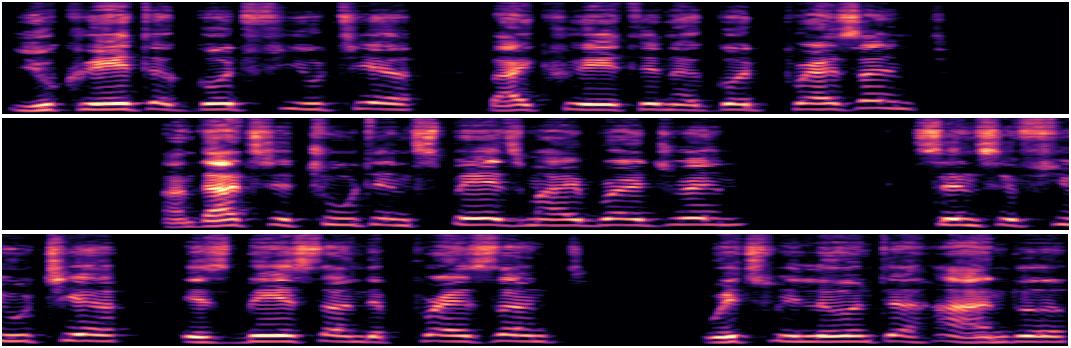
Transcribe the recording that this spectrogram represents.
You create a good future by creating a good present. And that's the truth in spades, my brethren, since the future is based on the present, which we learn to handle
